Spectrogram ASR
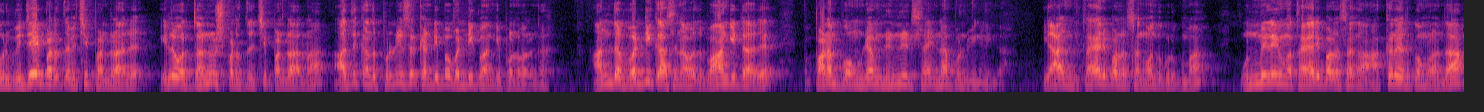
ஒரு விஜய் படத்தை வச்சு பண்ணுறாரு இல்லை ஒரு தனுஷ் படத்தை வச்சு பண்ணுறாருன்னா அதுக்கு அந்த ப்ரொடியூசர் கண்டிப்பாக வட்டிக்கு வாங்கி பண்ணுவாருங்க. அந்த வட்டி காசு நான் அது வாங்கிட்டாரு இப்போ படம் போக முடியாமல் நின்றுடுச்சுன்னா என்ன பண்ணுவீங்க நீங்கள் யார் இந்த தயாரிப்பாளர் சங்கம் வந்து கொடுக்குமா? உண்மையிலேயே இவங்க தயாரிப்பாளர் சங்கம் அக்கறை இருக்கவங்களா தான்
